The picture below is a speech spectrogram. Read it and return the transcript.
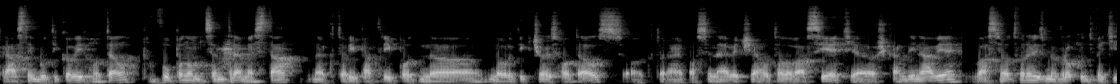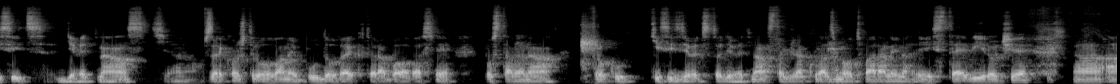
krásny butikový hotel v úplnom centre mesta, ktorý patrí pod Nordic Choice Hotels, ktorá je vlastne najväčšia hotelová sieť Škandinávie. Vlastne otvorili sme v roku 2019 v zrekonštruovanej budove, ktorá bola vlastne postavená v roku 1919, takže akurát sme otvárali na jej výročie. A, a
